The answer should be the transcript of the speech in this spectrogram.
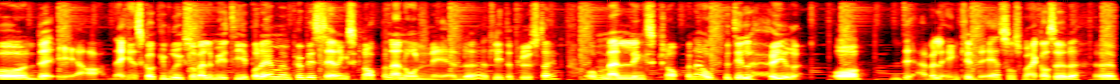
Og det er, Jeg skal ikke bruke så veldig mye tid på det, men publiseringsknappen er nå nede, et lite plusstegn. Og meldingsknappen er oppe til høyre. Og det er vel egentlig det, sånn som jeg kan se det. Eh,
